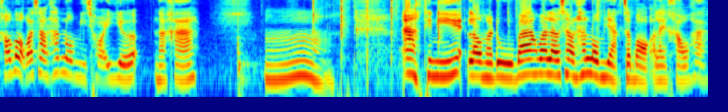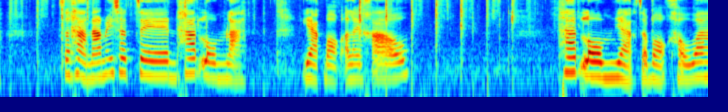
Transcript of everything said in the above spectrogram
เขาบอกว่าชาวธาตุลมมีช้อยเยอะนะคะ อืมอะทีนี้เรามาดูบ้างว่าแล้วชาวธาตุลมอยากจะบอกอะไรเขาค่ะ สถานะไม่ชัดเจนธาตุลมล่ะ อยากบอกอะไรเขาธาตุลมอยากจะบอกเขาว่า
